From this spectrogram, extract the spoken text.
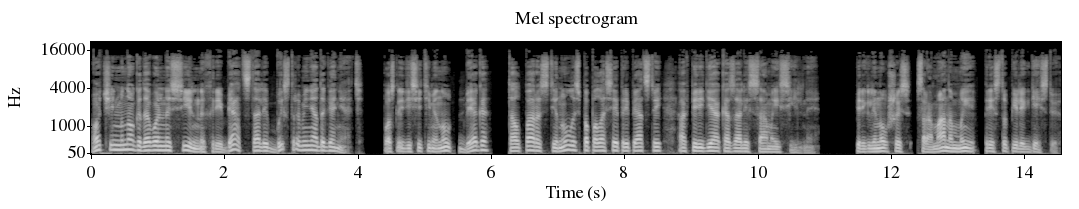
Очень много довольно сильных ребят стали быстро меня догонять. После десяти минут бега толпа растянулась по полосе препятствий, а впереди оказались самые сильные. Переглянувшись с Романом, мы приступили к действию.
